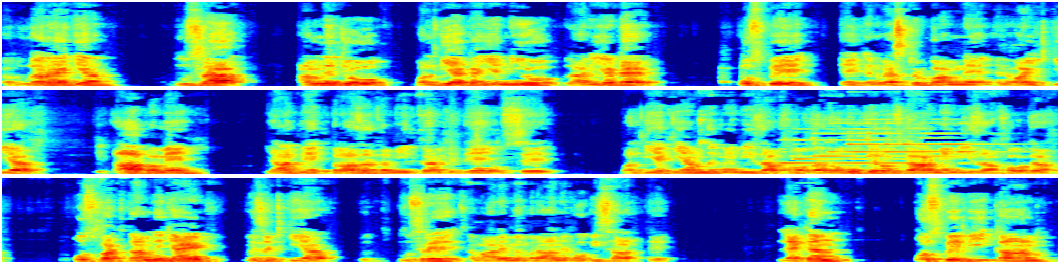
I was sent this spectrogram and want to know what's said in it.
ادھورا رہ گیا۔ دوسرا، ہم نے جو بلدیہ کا یہ نیو لاری ہے، اس پہ ایک انویسٹر کو ہم نے انوائٹ کیا کہ آپ ہمیں یہاں پہ ایک پلازا تعمیر کر کے دیں۔ اس سے بلدیہ کی آمدن میں بھی اضافہ ہوگا، لوگوں کے روزگار میں بھی اضافہ ہوگا۔ اس وقت ہم نے جائنٹ وزٹ کیا دوسرے ہمارے ممبران ہیں وہ بھی ساتھ تھے۔ لیکن اس پہ بھی کام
